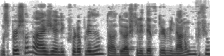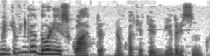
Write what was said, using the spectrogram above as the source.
os personagens ali que foram apresentados. Eu acho que ele deve terminar num filme de Vingadores 4. Não, 4 já teve, Vingadores 5.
